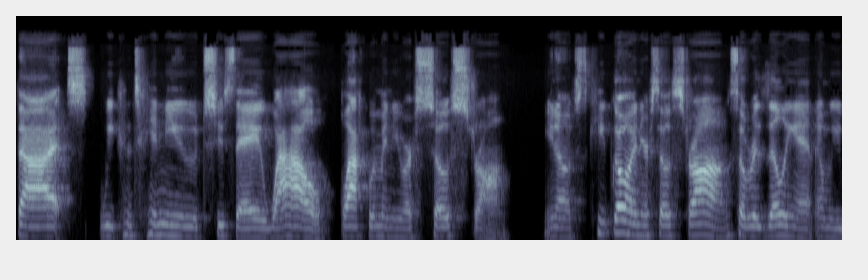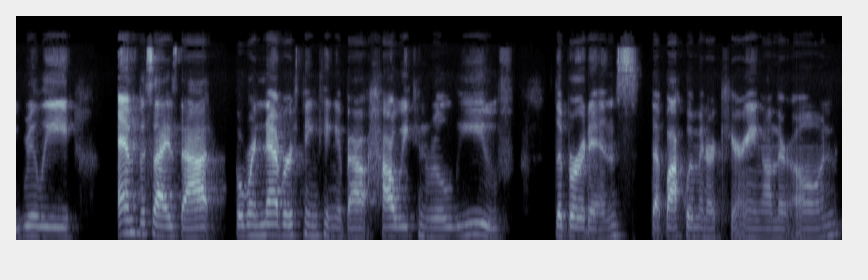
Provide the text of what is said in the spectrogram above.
that we continue to say, wow, Black women, you are so strong. you know, just keep going. You're so strong, so resilient. And we really emphasize that, but we're never thinking about how we can relieve the burdens that Black women are carrying on their own.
